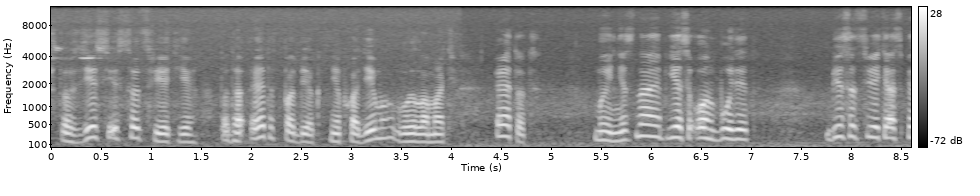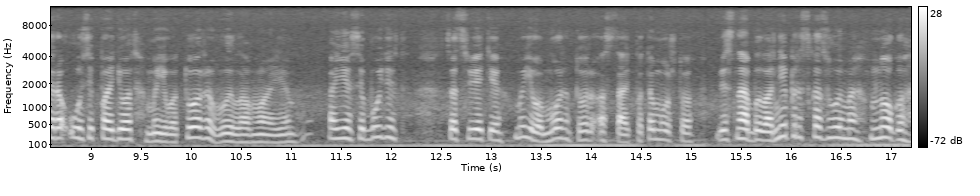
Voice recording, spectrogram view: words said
что здесь есть соцветие, тогда этот побег необходимо выломать. Этот мы не знаем, если он будет без соцветия аспироусик пойдет, мы его тоже выломаем. А если будет соцветие, мы его можем тоже оставить, потому что весна была непредсказуемая, много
